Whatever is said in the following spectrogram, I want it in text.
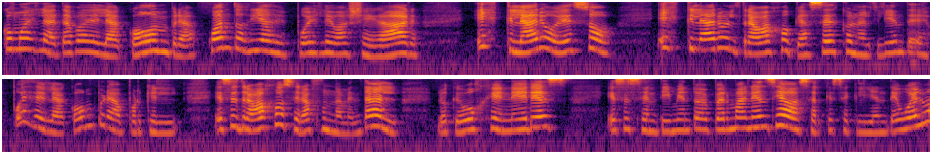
¿Cómo es la etapa de la compra? ¿Cuántos días después le va a llegar? ¿Es claro eso? ¿Es claro el trabajo que haces con el cliente después de la compra? Porque ese trabajo será fundamental. Lo que vos generes ese sentimiento de permanencia va a hacer que ese cliente vuelva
